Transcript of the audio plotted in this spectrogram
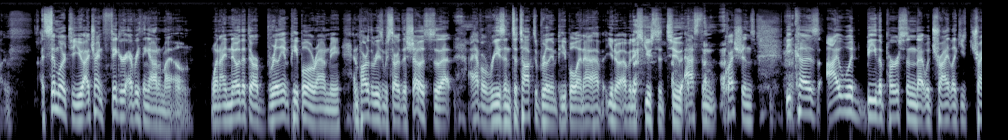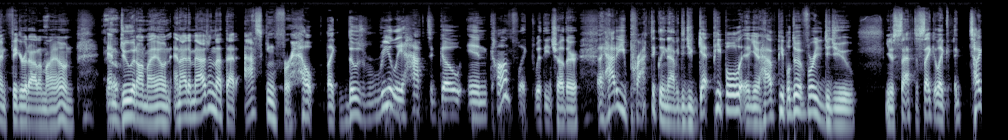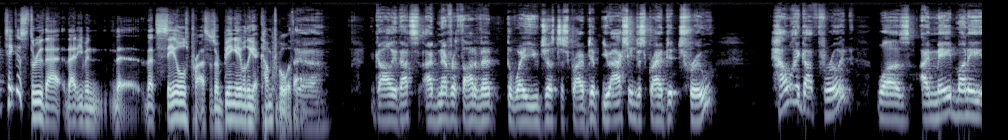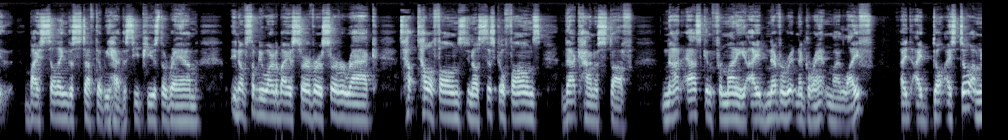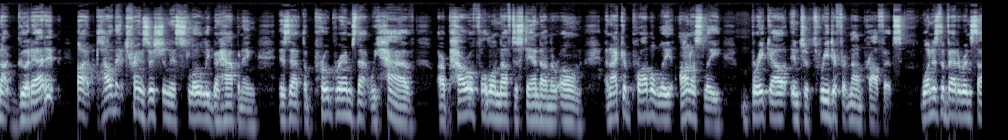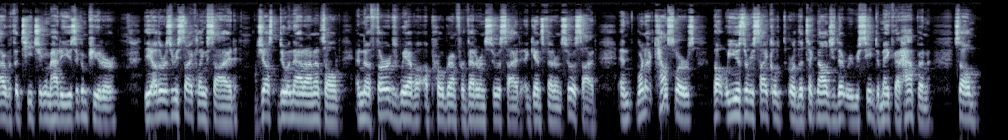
similar to you. I try and figure everything out on my own when I know that there are brilliant people around me. And part of the reason we started the show is so that I have a reason to talk to brilliant people and I have, you know, have an excuse to, to ask them questions because I would be the person that would try, like you try and figure it out on my own and yep. do it on my own. And I'd imagine that that asking for help, like those really have to go in conflict with each other. Like, how do you practically navigate? Did you get people, and you know, have people do it for you? Did you, you know have to cycle like uh, take take us through that that even the, that sales process or being able to get comfortable with that. Yeah. Golly that's i've never thought of it the way you just described it. You actually described it true. How i got through it was i made money by selling the stuff that we had the cpus the ram. You know if somebody wanted to buy a server a server rack te- telephones you know cisco phones that kind of stuff. Not asking for money. I'd never written a grant in my life I, I don't. I still. I'm not good at it. But how that transition has slowly been happening is that the programs that we have are powerful enough to stand on their own. And I could probably honestly break out into three different nonprofits. One is the veteran side with the teaching them how to use a computer. The other is recycling side, just doing that on its own. And the third is we have a, a program for veteran suicide against veteran suicide. And we're not counselors, but we use the recycled or the technology that we received to make that happen. So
